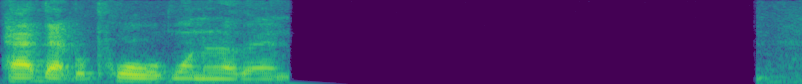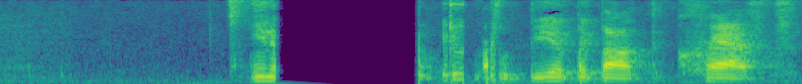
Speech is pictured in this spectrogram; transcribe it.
have that rapport with one another and you know would be about the craft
